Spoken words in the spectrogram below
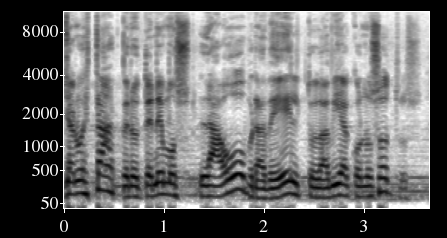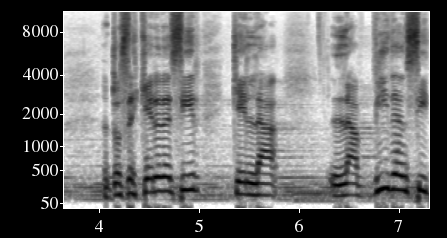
ya no está, pero tenemos la obra de Él todavía con nosotros. Entonces quiere decir que la, la vida en sí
